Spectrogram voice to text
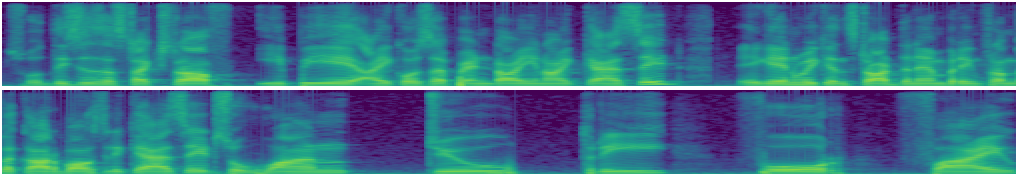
So this is a structure of EPA icosapentaenoic acid. Again we can start the numbering from the carboxylic acid. So 1, 2, 3, 4, 5.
